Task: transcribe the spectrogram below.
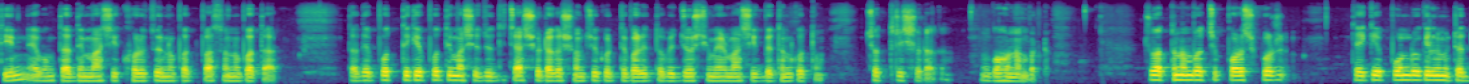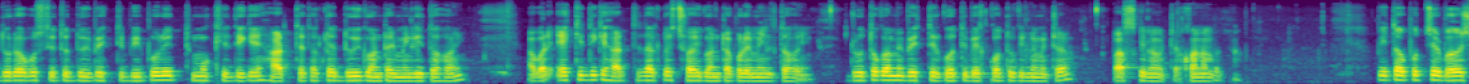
তিন এবং তাদের মাসিক খরচের অনুপাত পাঁচ, অনুপাত আট। তাদের প্রত্যেকে প্রতি মাসে যদি চারশো টাকা সঞ্চয় করতে পারে, তবে জসিমের মাসিক বেতন কত? ছত্রিশশো টাকা। গহ নম্বরটা। চুয়াত্তর নম্বর হচ্ছে পরস্পর থেকে পনেরো কিলোমিটার দূরে অবস্থিত দুই ব্যক্তি বিপরীত মুখী দিকে হাঁটতে থাকলে দুই ঘন্টায় মিলিত হয়। আবার একই দিকে হাঁটতে থাকলে ছয় ঘণ্টা পরে মিলিত হয়। দ্রুতগামী ব্যক্তির গতিবেগ কত কিলোমিটার? পাঁচ কিলোমিটার, খ নম্বরটা পিতা পুত্রের বয়স,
